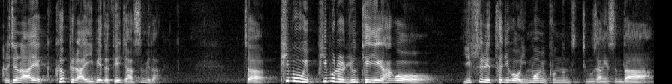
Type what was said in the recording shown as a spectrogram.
그래서 저는 아예 커피를 아예 입에도 대지 않습니다. 자, 피부, 피부를 윤택하게 하고 입술이 터지고 잇몸이 붓는 증상이 쓴다.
